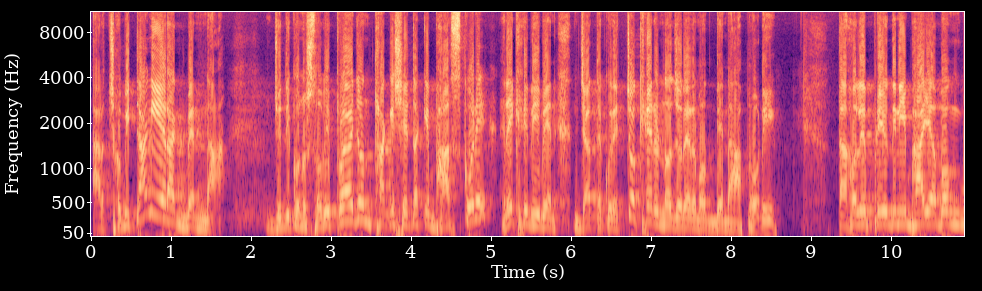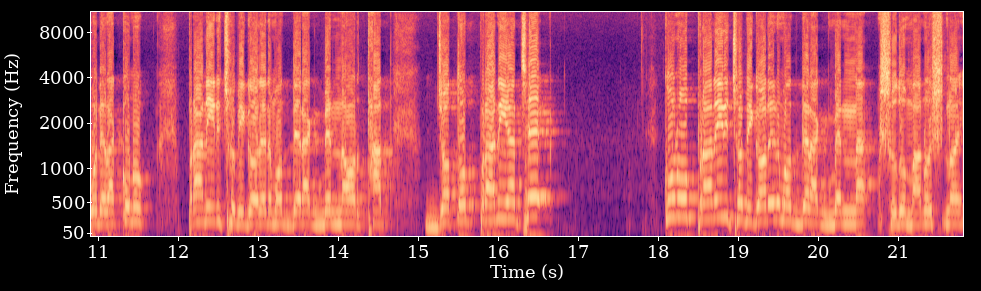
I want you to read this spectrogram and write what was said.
আর ছবি টাঙিয়ে রাখবেন না। যদি কোনো ছবি প্রয়োজন থাকে, সেটাকে ভাস করে রেখে দিবেন, যাতে করে চোখের নজরের মধ্যে না পড়ে। তাহলে প্রিয়দিনী ভাই এবং বোনেরা, কোনো প্রাণীর ছবি ঘরের মধ্যে রাখবেন না, অর্থাৎ যত প্রাণী আছে, কোনো প্রাণীর ছবি ঘরের মধ্যে রাখবেন না, শুধু মানুষ নয়,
